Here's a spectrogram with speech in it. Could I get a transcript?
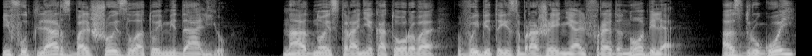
и футляр с большой золотой медалью, на одной стороне которого выбито изображение Альфреда Нобеля, а с другой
